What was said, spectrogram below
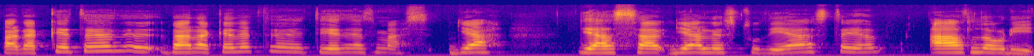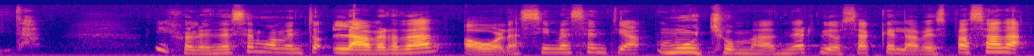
¿para qué te, para qué te detienes más? Ya, ya, ya lo estudiaste, hazlo ahorita. Híjole, en ese momento, la verdad, ahora sí me sentía mucho más nerviosa que la vez pasada,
